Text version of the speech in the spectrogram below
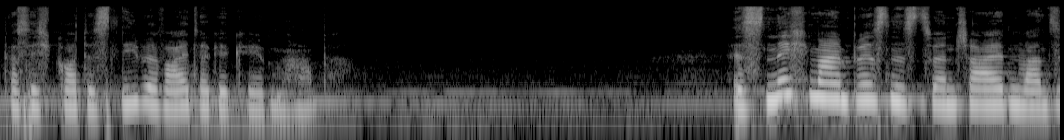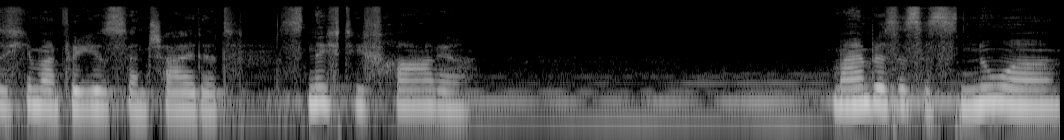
dass ich Gottes Liebe weitergegeben habe. Es ist nicht mein Business zu entscheiden, wann sich jemand für Jesus entscheidet. Das ist nicht die Frage. Mein Business ist nur,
